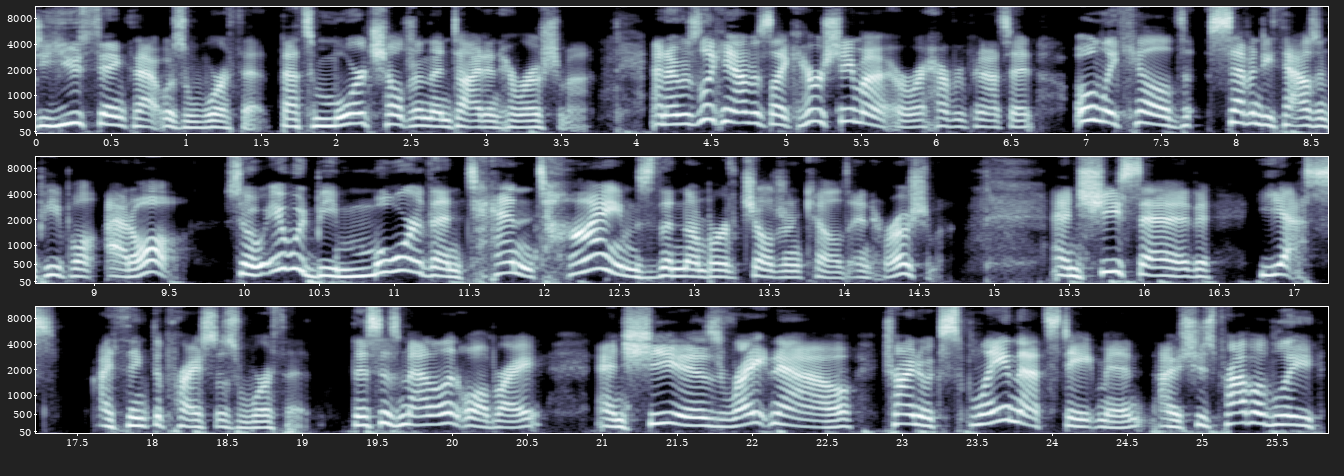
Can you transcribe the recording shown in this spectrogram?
do you think that was worth it? That's more children than died in Hiroshima. And I was looking, I was like, Hiroshima, or however you pronounce it, only killed 70,000 people at all. So it would be more than 10 times the number of children killed in Hiroshima. And she said, Yes, I think the price is worth it. This is Madeleine Albright, and she is right now trying to explain that statement. I mean, she's probably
